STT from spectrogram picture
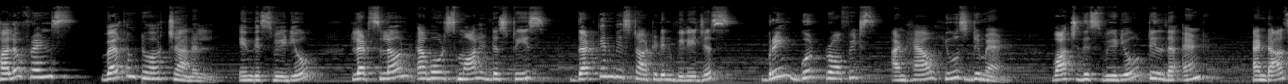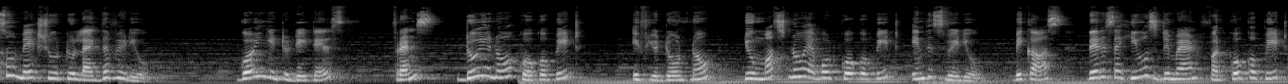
Hello friends, welcome to our channel. In this video, let's learn about small industries that can be started in villages, bring good profits and have huge demand. Watch this video till the end and also make sure to like the video. Going into details, friends, do you know coco peat? If you don't know, you must know about coco peat in this video because there is a huge demand for coco peat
